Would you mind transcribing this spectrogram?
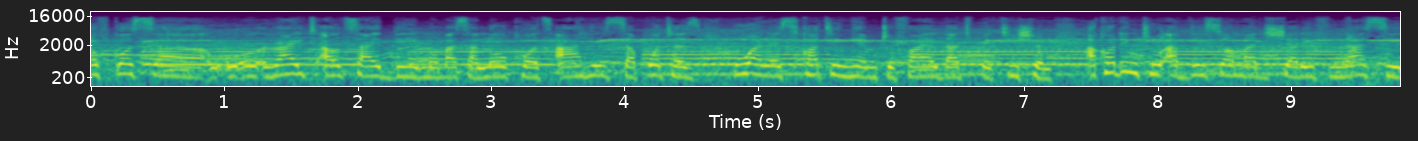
of course, uh, right outside the Mombasa law courts are his supporters who are escorting him to file that petition. According to Abdul Swamad Sharif Nasir,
